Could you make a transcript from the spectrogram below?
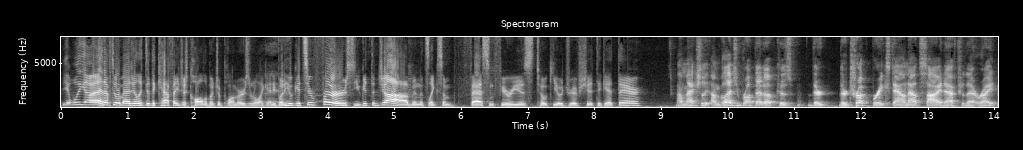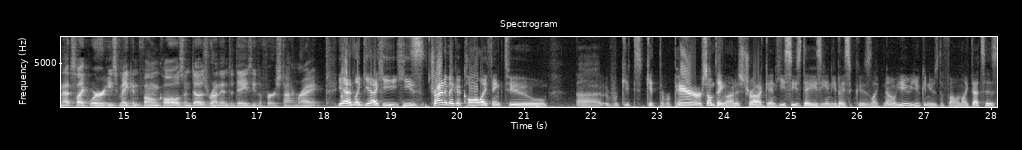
Yeah, well, yeah, I'd have to imagine like, did the cafe just call a bunch of plumbers and were like, anybody who gets here first, you get the job, and it's like some Fast and Furious Tokyo Drift shit to get there. I'm actually I'm glad you brought that up because their their truck breaks down outside after that, right? And that's like where he's making phone calls and does run into Daisy the first time, right? Yeah, like yeah, he he's trying to make a call, I think, to uh, get get the repair or something on his truck, and he sees Daisy, and he basically is like, no, you you can use the phone, like that's his,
